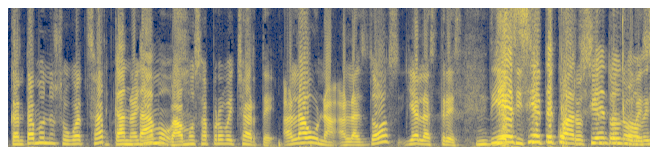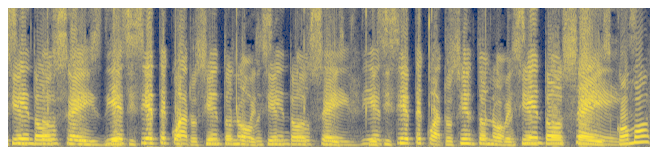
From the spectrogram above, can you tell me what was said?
cantamos nuestro WhatsApp. Cantamos. Vamos a aprovecharte a la una, a las dos y a las tres. 17 400 906, 17 400 906, 17 400 906. ¿Cómo?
